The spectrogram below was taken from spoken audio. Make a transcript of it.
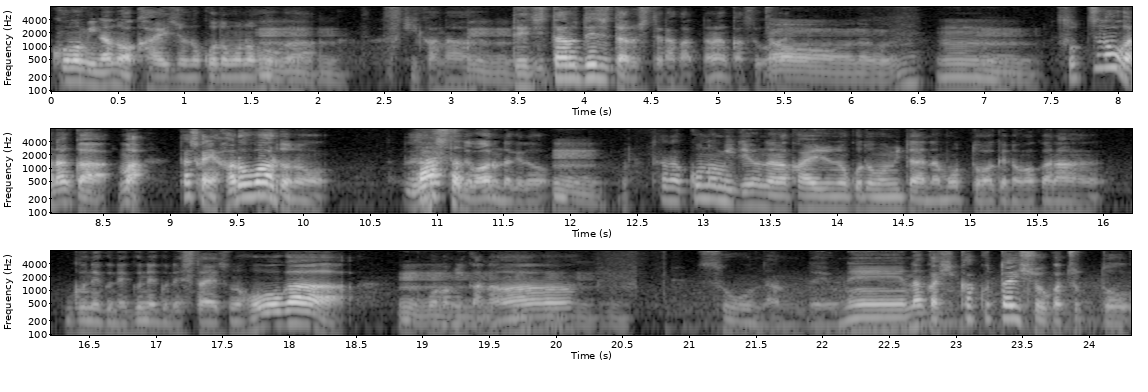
好みなのは怪獣の子供の方が好きかな、うんうんデジタルデジタルしてなかったなんかすごい。ああなるほどね。うん、うん。そっちの方がなんかまあ確かにハローワールドのらしさではあるんだけど、うん。ただ好みで言うなら怪獣の子供みたいなもっとわけのわからんぐねぐねぐねぐねしたやつの方がうん。好みかなそうなんだよね。なんか比較対象がちょっと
